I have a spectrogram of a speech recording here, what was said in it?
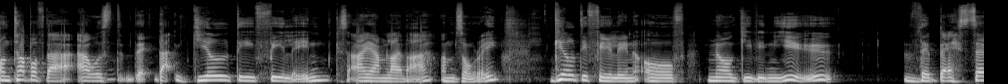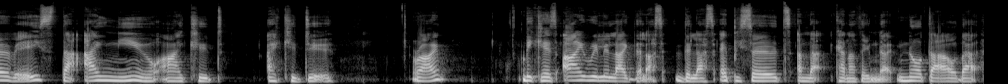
on top of that, I was th- that guilty feeling, because I am like that, I'm sorry, guilty feeling of not giving you the best service that I knew I could I could do. Right? Because I really liked the last the last episodes and that kind of thing. Like no doubt that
